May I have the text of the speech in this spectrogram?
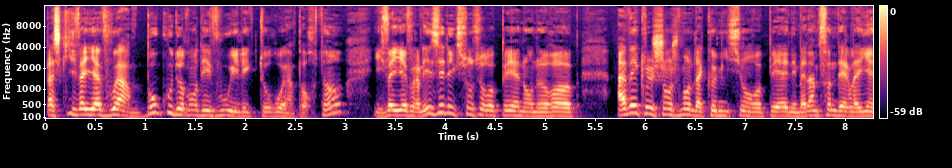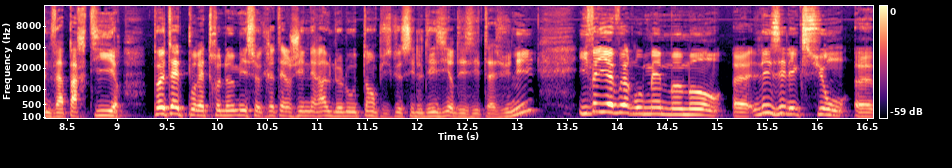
parce qu'il va y avoir beaucoup de rendez-vous électoraux importants. Il va y avoir les élections européennes en Europe, avec le changement de la Commission européenne, et Mme von der Leyen va partir, peut-être pour être nommée secrétaire générale de l'OTAN, puisque c'est le désir des États-Unis. Il va y avoir au même moment euh, les élections euh,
